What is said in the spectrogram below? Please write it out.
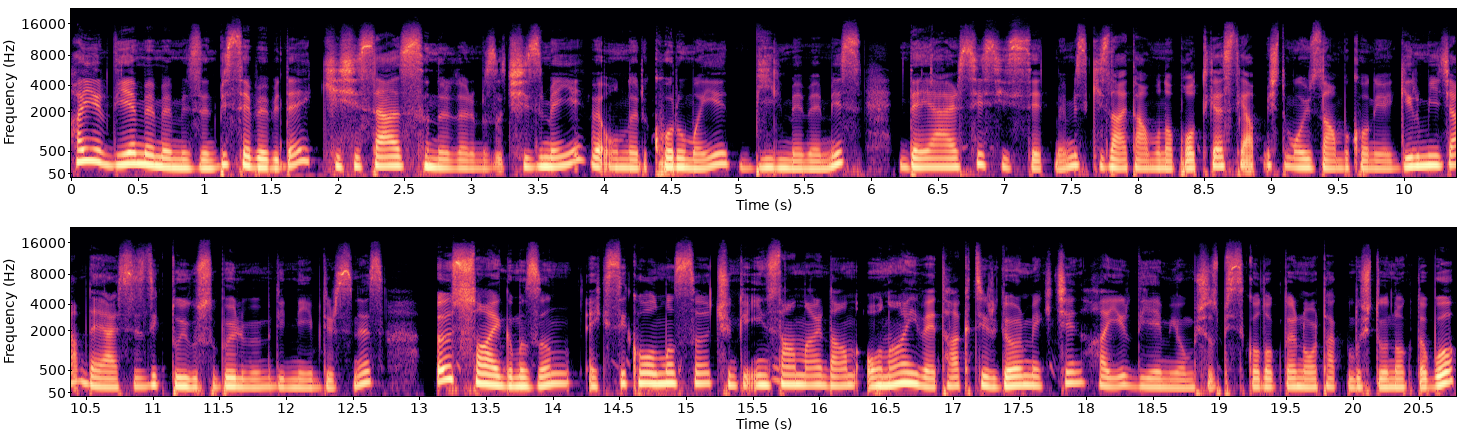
Hayır diyemememizin bir sebebi de kişisel sınırlarımızı çizmeyi ve onları korumayı bilmememiz, değersiz hissetmemiz ki zaten buna podcast yapmıştım o yüzden bu konuya girmeyeceğim. Değersizlik duygusu bölümümü dinleyebilirsiniz. Öz saygımızın eksik olması çünkü insanlardan onay ve takdir görmek için hayır diyemiyormuşuz. Psikologların ortak buluştuğu nokta bu.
